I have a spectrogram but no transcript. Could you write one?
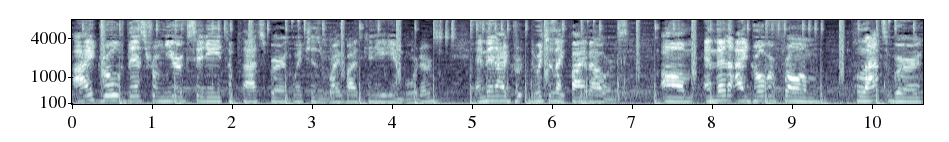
I drove this from New York City to Plattsburgh, which is right by the Canadian border, and then I, which is like five hours. Um, and then I drove it from Plattsburgh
